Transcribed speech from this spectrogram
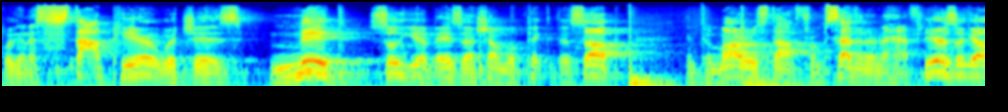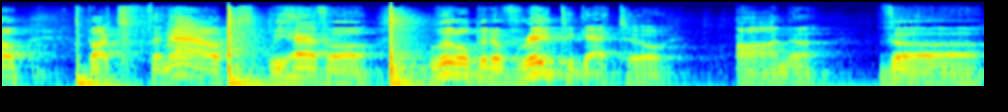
We're going to stop here, which is mid sugya. Be'ez Hashem will pick this up in tomorrow's daf from seven and a half years ago. But for now, we have a little bit of rate to get to on uh, the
